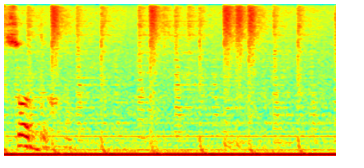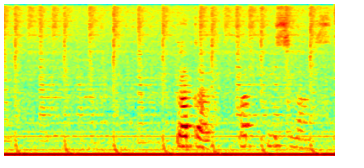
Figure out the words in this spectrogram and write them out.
с отдыхом. Пятое. Подписываемся.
